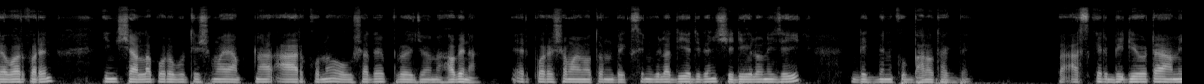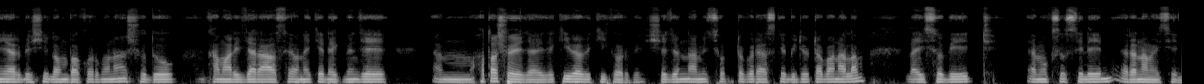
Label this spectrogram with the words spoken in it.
ব্যবহার করেন ইনশাল্লাহ পরবর্তী সময় আপনার আর কোনো ঔষধের প্রয়োজন হবে না। এরপরে সময় মতন ভ্যাকসিনগুলো দিয়ে দিবেন শিডিউল অনুযায়ী দেখবেন খুব ভালো থাকবে। আজকের ভিডিওটা আমি আর বেশি লম্বা করব না, শুধু খামারি যারা আছে অনেকে দেখবেন যে হতাশ হয়ে যায় যে কীভাবে কি করবে। সেজন্য আমি ছোট্ট করে আজকে ভিডিওটা বানালাম। লাইসোবিট, অ্যামোক্সোসিলিন রানামাইসিন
